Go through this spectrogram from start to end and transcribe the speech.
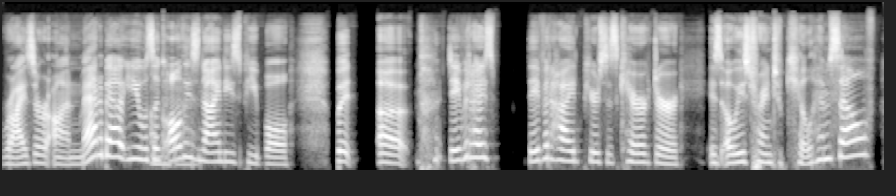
Reiser on Mad About You, it was Oh like my all God. these '90s people. But uh, David Hyde David Hyde Pierce's character is always trying to kill himself,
